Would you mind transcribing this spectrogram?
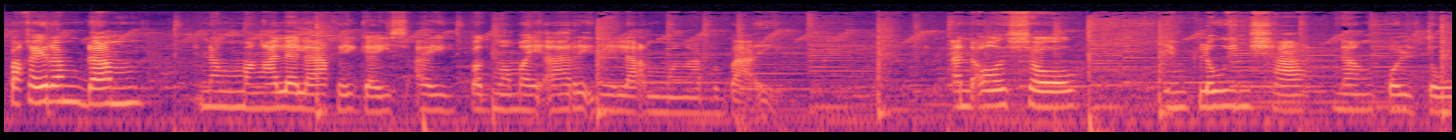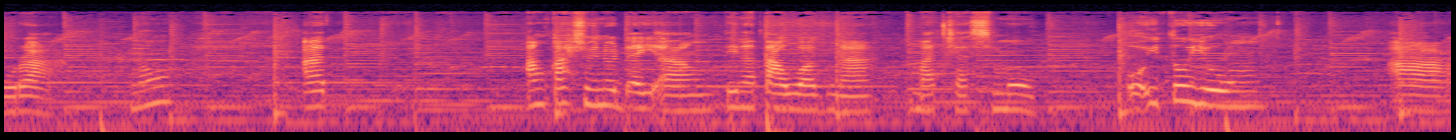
pakiramdam ng mga lalaki guys ay pagmamayari nila ang mga babae. And also, impluensya ng kultura. No? At ang kasunod ay ang tinatawag na machismo. O ito yung ah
